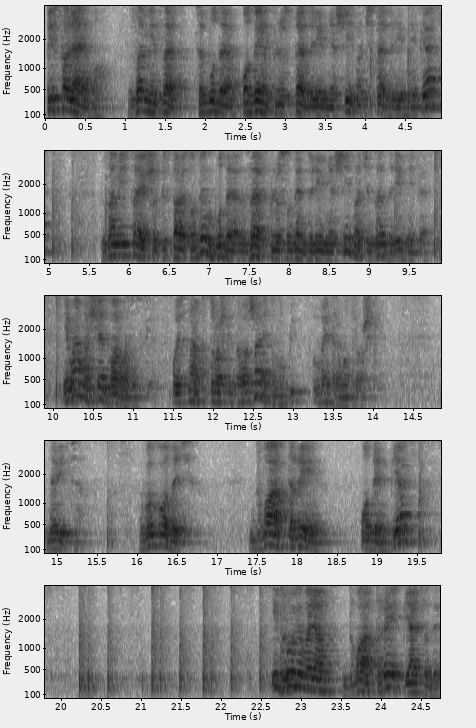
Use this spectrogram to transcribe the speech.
Підставляємо замість z це буде 1 плюс t дорівнює 6, значить t дорівнює 5. Замість t, якщо підставити 1, буде z плюс 1 дорівнює 6, значить z дорівнює 5. І маємо ще два розв'язки. Ось нам тут трошки заважає, тому витримо трошки. Дивіться. Виходить 2, 3, 1, 5. І другий варіант 2, 3, 5, 1.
